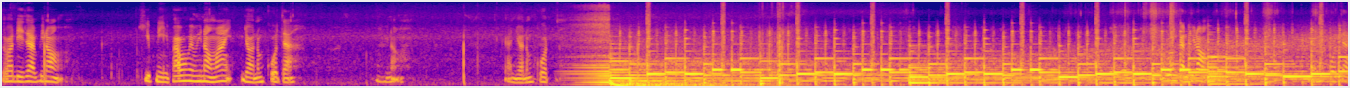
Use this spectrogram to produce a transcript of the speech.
สวัสดีจ้าพี่น้อง คลิปนี้พาพ่อแม่พี่น้องมาหยอดน้ำกรดจ้ะพี่น้อง การหยอดน้ำกรดร่วมกันพี่น้องน้ำกรดจ้ะ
